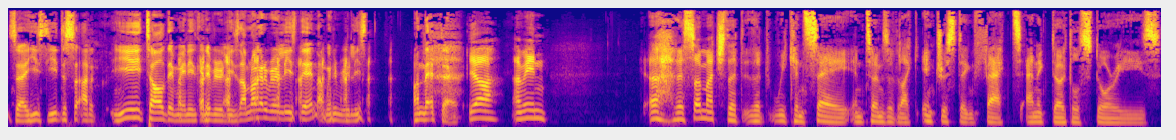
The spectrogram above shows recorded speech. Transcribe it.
So he's, he decided, he told them when he's going to be released. I'm not going to be released then. I'm going to be released on that day. Yeah. I mean, uh, there's so much that, that we can say in terms of like interesting facts, anecdotal stories,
